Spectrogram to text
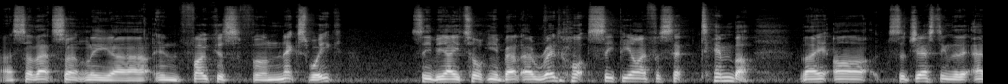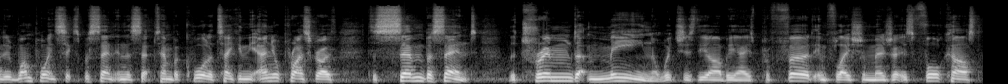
Uh, so that's certainly uh, in focus for next week. CBA talking about a red hot CPI for September. They are suggesting that it added 1.6% in the September quarter, taking the annual price growth to 7%. The trimmed mean, which is the RBA's preferred inflation measure, is forecast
